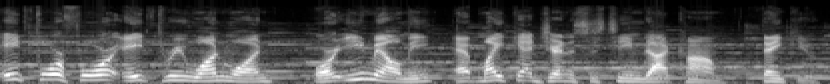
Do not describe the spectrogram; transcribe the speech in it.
844 8311 or email me at mike at genesisteam.com. Thank you.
